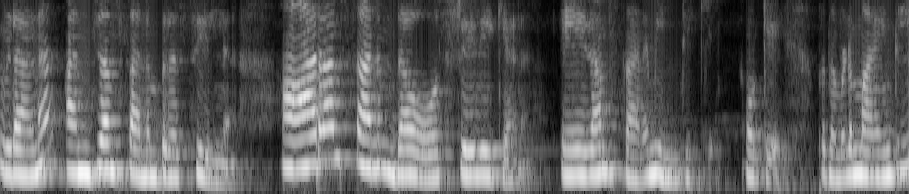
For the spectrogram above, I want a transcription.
ഇവിടാണ് അഞ്ചാം സ്ഥാനം ബ്രസീലിന്. ആറാം സ്ഥാനം ദാ ഓസ്ട്രേലിയക്കാണ്. ഏഴാം സ്ഥാനം ഇന്ത്യയ്ക്ക്. ഓക്കെ അപ്പോൾ നമ്മുടെ മൈൻഡിൽ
